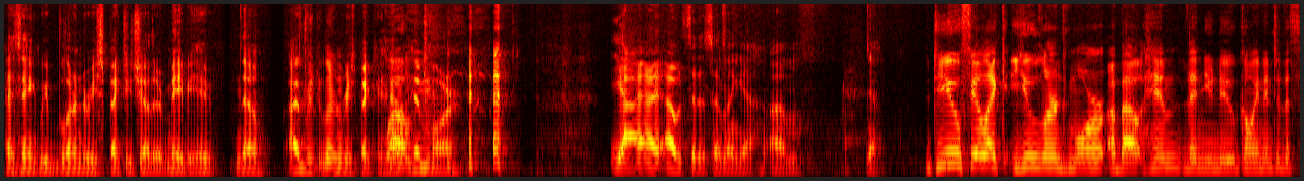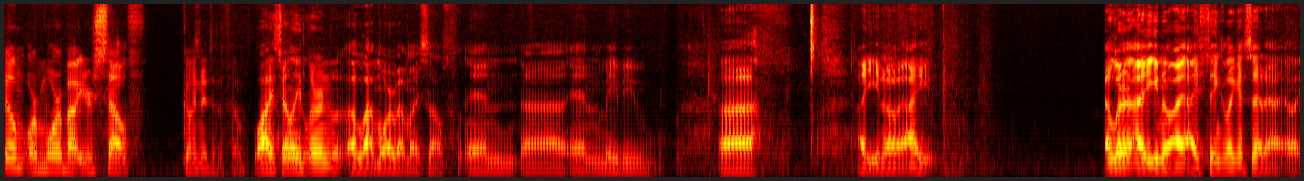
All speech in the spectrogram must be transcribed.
I think we've learned to respect each other. Maybe no, I've re- learned to respect him, Well- him more. Yeah, I, I would say the same thing. Yeah. Um, yeah. Do you feel like you learned more about him than you knew going into the film, or more about yourself going into the film? Well, I certainly learned a lot more about myself, and uh, and maybe, uh, I you know I. I learned. I you know I, I think like I said, I, I,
